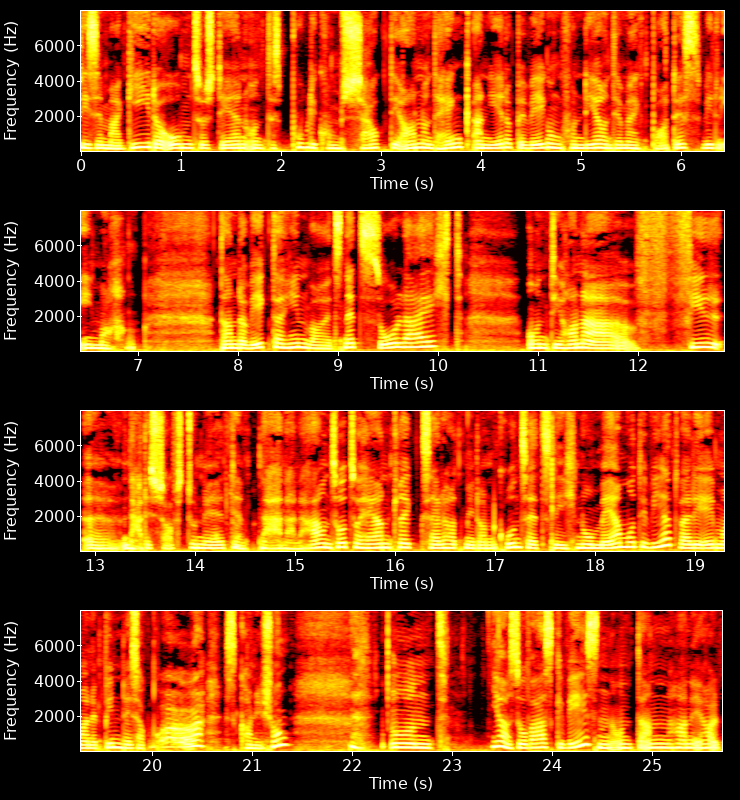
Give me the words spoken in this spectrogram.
diese Magie da oben zu stehen und das Publikum schaut dir an und hängt an jeder Bewegung von dir und ihr merkt, boah, das will ich machen. Dann der Weg dahin war jetzt nicht so leicht und die haben auch viel, äh, na, das schaffst du nicht und na, na, na und so zu hören kriegt. Das hat mich dann grundsätzlich noch mehr motiviert, weil ich eben eine bin, die sagt, das kann ich schon. Und ja, so war es gewesen. Und dann habe ich halt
